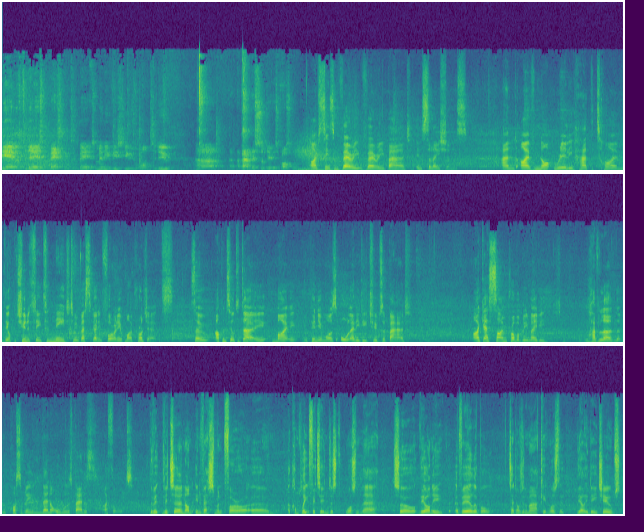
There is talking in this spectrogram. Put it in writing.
the aim of today is basically to debate as many of the issues we want to do uh, about this subject as possible. I've seen some very, very bad installations and I've not really had the time, the opportunity to need to investigate it for any of my projects. So up until today, my opinion was all LED tubes are bad. I guess I'm probably maybe have learned that possibly they're not all as bad as I thought. The return on investment for um, a complete fitting just wasn't there. So the only available technology in the market was the, the LED tubes.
